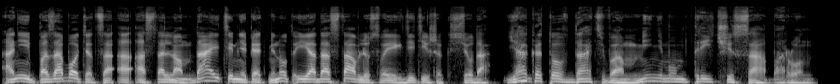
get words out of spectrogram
Они позаботятся о остальном. Дайте мне пять минут, и я доставлю своих детишек сюда». «Я готов дать вам минимум три часа, барон»,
